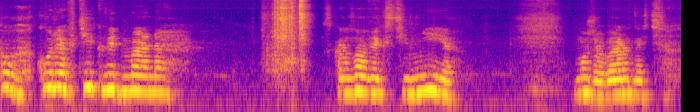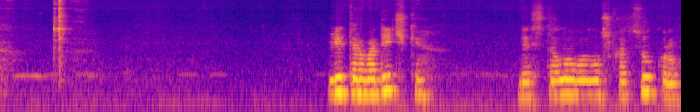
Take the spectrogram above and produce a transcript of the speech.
Ох, Коля втік від мене. Сказав, як стемніє, може вернеться. Літр водички, десь столова ложка цукру.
